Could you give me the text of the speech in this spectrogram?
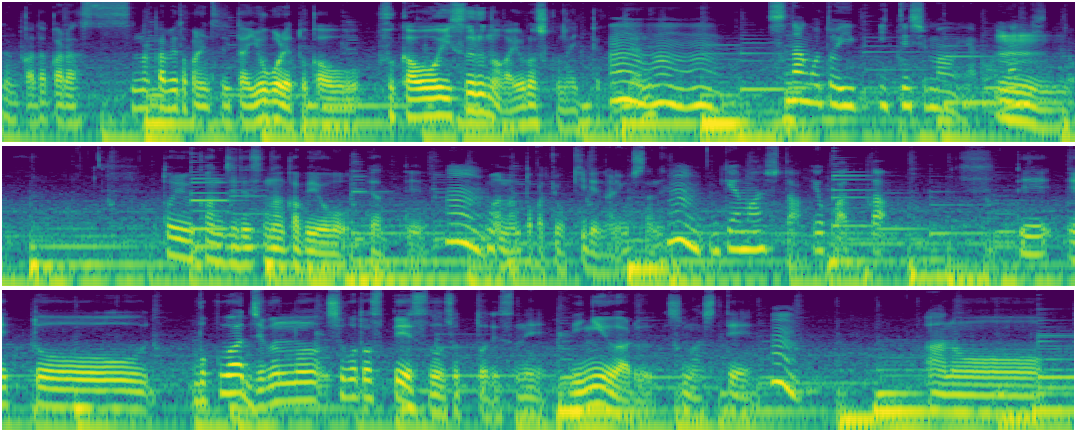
なんかだから砂壁とかについた汚れとかを深追いするのがよろしくないってうん感じだね、うんうん砂ごといいってしまうんやろうな、うんきっとという感じで砂壁をやってうん、まあなんとか今日綺麗になりましたね、うんいけましたよかったでえっと僕は自分の仕事スペースをちょっとですねリニューアルしましてうん。あのー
